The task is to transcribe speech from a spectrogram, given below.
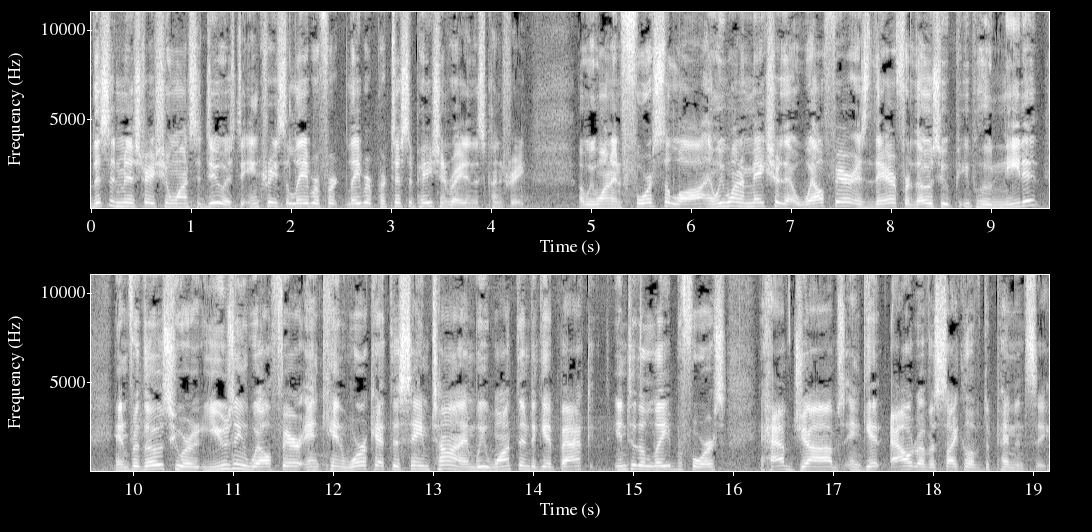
this administration wants to do is to increase the labor, labor participation rate in this country. Uh, we want to enforce the law, and we want to make sure that welfare is there for those who people who need it, and for those who are using welfare and can work at the same time. We want them to get back into the labor force, have jobs, and get out of a cycle of dependency.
